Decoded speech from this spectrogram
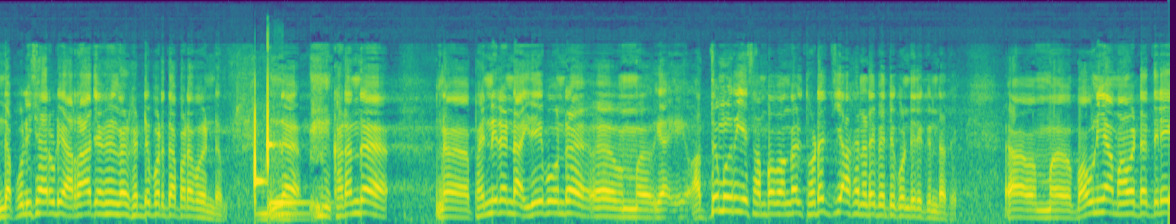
இந்த போலீசாருடைய அராஜகங்கள் கட்டுப்படுத்தப்பட வேண்டும். இந்த கடந்த பன்னிரெண்டா இதே போன்ற அத்துமீறிய சம்பவங்கள் தொடர்ச்சியாக நடைபெற்றுக் கொண்டிருக்கின்றது. ம- வவுனியா மாவட்டத்திலே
